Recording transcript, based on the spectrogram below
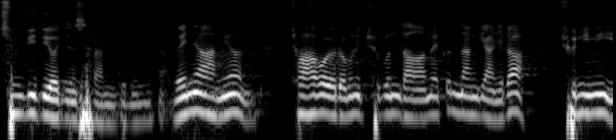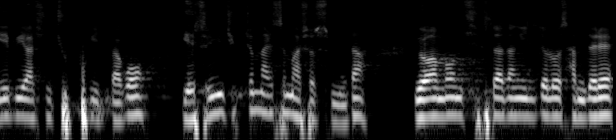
준비되어진 사람들입니다. 왜냐하면 저하고 여러분이 죽은 다음에 끝난 게 아니라 주님이 예비하신 축복이 있다고 예수님이 직접 말씀하셨습니다. 요한복음 14장 1절로 3절에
